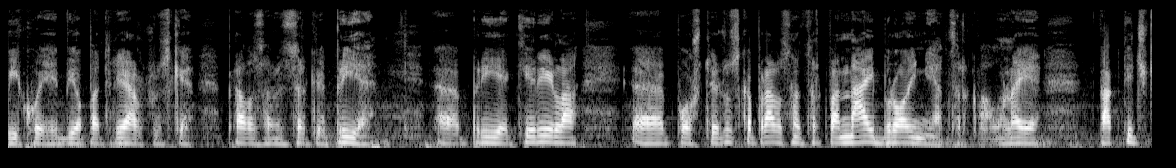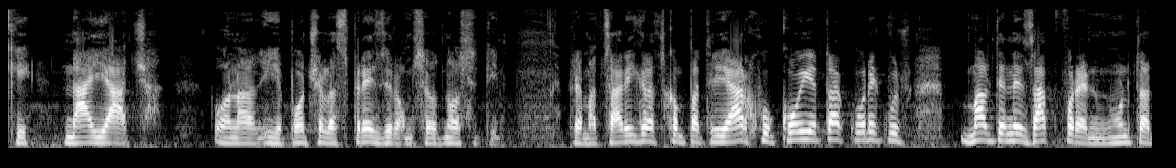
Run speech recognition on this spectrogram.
II koji je bio patrijarh Ruske pravoslavne crkve prije, e, prije Kirila, pošto je Ruska pravoslavna crkva najbrojnija crkva. Ona je faktički najjača. Ona je počela s prezirom se odnositi prema carigradskom patrijarhu koji je tako rekao malte ne zatvoren unutar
